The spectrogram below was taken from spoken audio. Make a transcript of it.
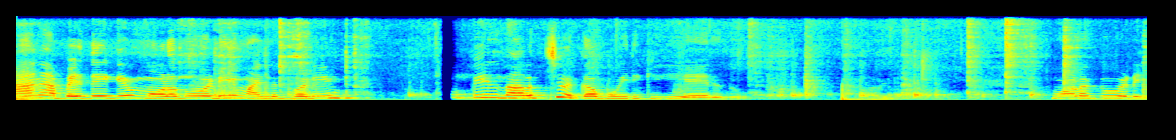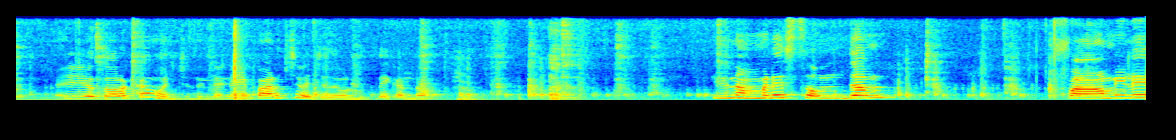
ഞാൻ അപ്പോഴത്തേക്ക് മുളക് പൊടിയും മല്ലിപ്പൊടിയും ഉപ്പിൽ നിറച്ചു വെക്കാൻ പോയിരിക്കുകയായിരുന്നു. മുളക് പൊടി. അയ്യോ തുറക്കാൻ പറ്റുന്നില്ല ഞാൻ ഇപ്പം അടച്ചു വെച്ചതേ ഉള്ളൂ. ഇതേ കണ്ടോ? ഇത് നമ്മുടെ സ്വന്തം ഫാമിലെ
